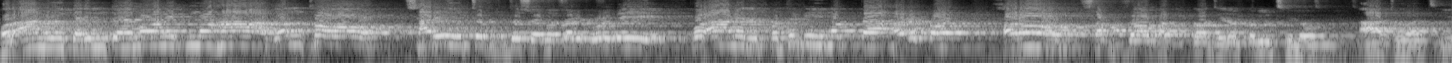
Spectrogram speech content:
কোরআনুল করিম তো এমন এক মহাগ্রন্থ, সাড়ে চোদ্দশো বছর পূর্বে কোরআনের প্রতিটি নক্তা হরকত, হরফ, শব্দ, বাক্য যেরকম ছিল, আজও আছে।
